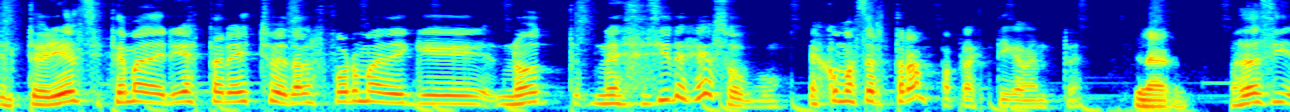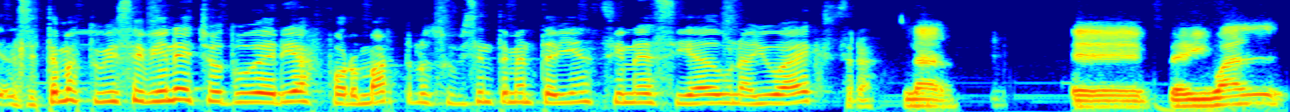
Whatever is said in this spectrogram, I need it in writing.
En teoría, el sistema debería estar hecho de tal forma de que no necesites eso. Es como hacer trampa prácticamente. Claro. O sea, si el sistema estuviese bien hecho, tú deberías formarte lo suficientemente bien sin necesidad de una ayuda extra. Claro. Eh, pero igual,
